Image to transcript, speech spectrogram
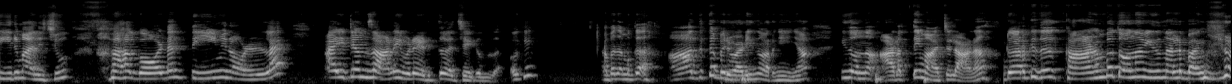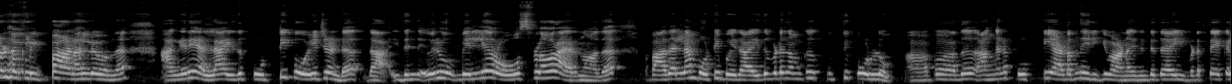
തീരുമാനിച്ചു. ആ ഗോൾഡൻ തീമിനുള്ള ഐറ്റംസ് ആണ് ഇവിടെ എടുത്തു വച്ചേക്കുന്നത്. ഓക്കെ അപ്പൊ നമുക്ക് ആദ്യത്തെ പരിപാടി എന്ന് പറഞ്ഞു കഴിഞ്ഞാൽ ഇതൊന്ന് അടത്തി മാറ്റലാണ്. കൂട്ടുകാർക്ക് ഇത് കാണുമ്പോൾ തോന്നാം ഇത് നല്ല ഭംഗിയുള്ള ക്ലിപ്പാണല്ലോ എന്ന്. അങ്ങനെയല്ല ഇത് പൊട്ടി പോയിട്ടുണ്ട്. ദാ ഇതിന്റെ ഒരു വലിയ റോസ് ഫ്ലവർ ആയിരുന്നു അത്. അപ്പൊ അതെല്ലാം പൊട്ടിപ്പോയി ദാ ഇതിവിടെ നമുക്ക് കുത്തിക്കൊള്ളും. കൊള്ളും അപ്പൊ അത് അങ്ങനെ പൊട്ടി അടന്നിരിക്കുവാണ് ഇതിന്റെ ഇവിടത്തേക്ക്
